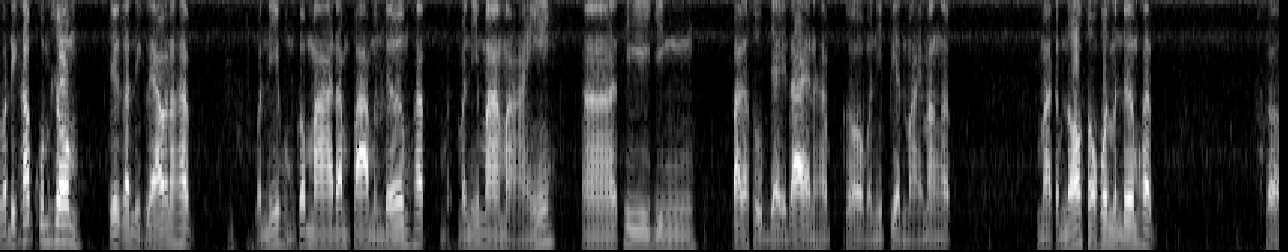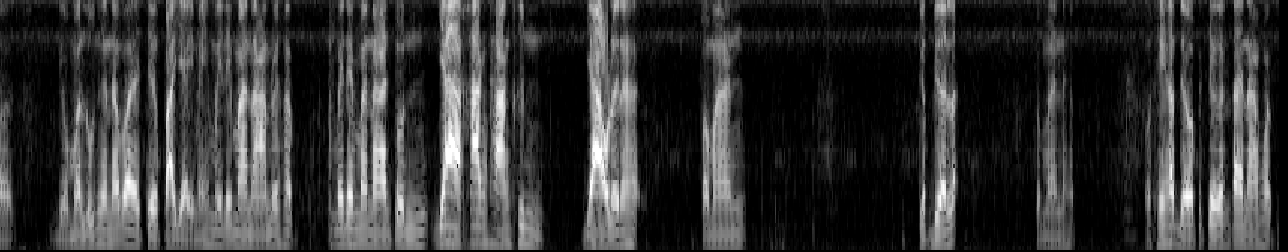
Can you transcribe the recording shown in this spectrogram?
สวัสดีครับคุณผู้ชม เจอกันอีกแล้วนะครับ วันนี้ผมก็มาดำปลาเหมือนเดิมครับ วันนี้มาหมายที่ยิงปลากระสูบใหญ่ได้นะครับ ก็วันนี้เปลี่ยนหมายมั่งครับ มากับน้องสองคนเหมือนเดิมครับ ก็เดี๋ยวมาลุ้นกันนะว่าจะเจอปลาใหญ่ไหมไม่ได้มานานด้วยครับ ไม่ได้มานานจนหญ้าข้างทางขึ้น ยาวเลยนะฮะประมาณ เกือบเดือนละประมาณนะครับ โอเคครับ เดี๋ยวไปเจอกันใต้น้ำครับ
